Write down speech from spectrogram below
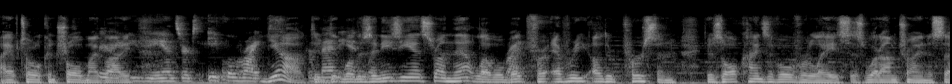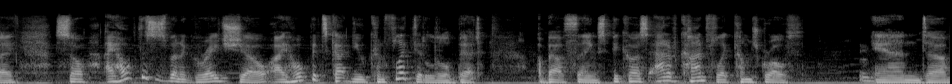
I have total control of my Very body. easy answer. to equal rights. Yeah, for th- men th- well, there's an easy answer on that level, but for every other person, there's all kinds of overlays, is what I'm trying to say. So I hope this has been a great show. I hope it's got you conflicted a little bit about things because out of conflict comes growth. And uh,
